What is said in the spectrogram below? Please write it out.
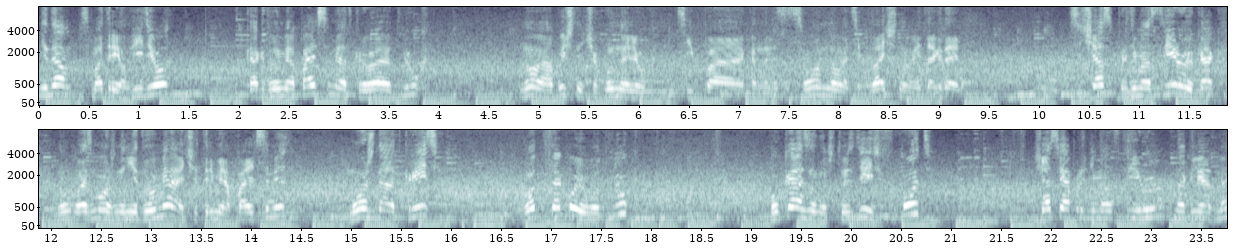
недавно смотрел видео, как двумя пальцами открывают люк, ну, обычный чугунный люк, типа канализационного, теплачного и так далее. Сейчас продемонстрирую, как, ну, возможно, не двумя, а четырьмя пальцами можно открыть вот такой вот люк. Указано, что здесь вход. Сейчас я продемонстрирую наглядно.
